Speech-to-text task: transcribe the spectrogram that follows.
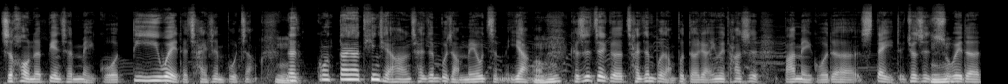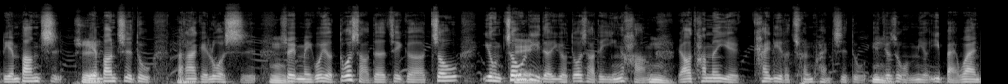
之后呢，变成美国第一位的财政部长。那光大家听起来好像财政部长没有怎么样哦，可是这个财政部长不得了，因为他是把美国的 state 就是所谓的联邦制联邦制度把它给落实，所以美国有多少的这个州用州立的有多少的银行，然后。他们也开立了存款制度，也就是我们有一百万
